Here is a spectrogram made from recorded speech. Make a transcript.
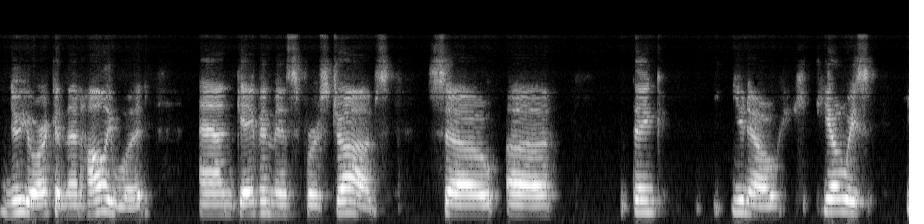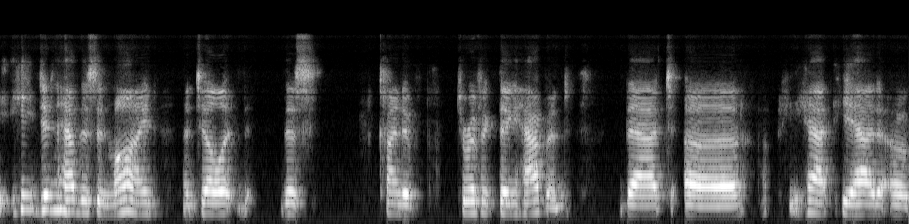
New York and then Hollywood and gave him his first jobs. So uh, I think you know, he, he always, he, he didn't have this in mind until it, this kind of terrific thing happened that uh, he had, he had a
